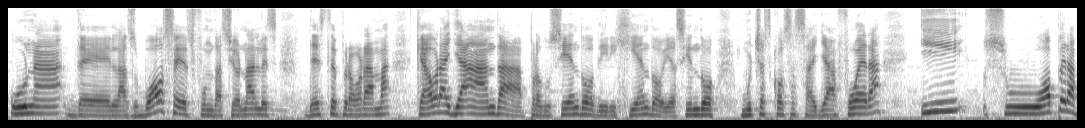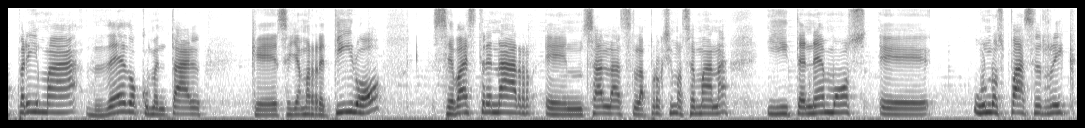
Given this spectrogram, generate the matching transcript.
una de las voces fundacionales de este programa, que ahora ya anda produciendo, dirigiendo y haciendo muchas cosas allá afuera. Y su ópera prima de documental, que se llama Retiro, se va a estrenar en salas la próxima semana y tenemos... Eh, unos pases, Rick,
